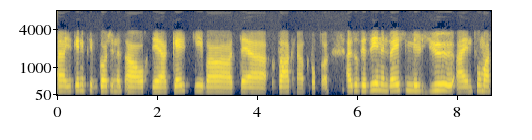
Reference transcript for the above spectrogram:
Äh, Evgeny Prigozhin ist auch der Geldgeber der Wagner-Gruppe. Also wir sehen, in welchem Milieu ein Thomas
